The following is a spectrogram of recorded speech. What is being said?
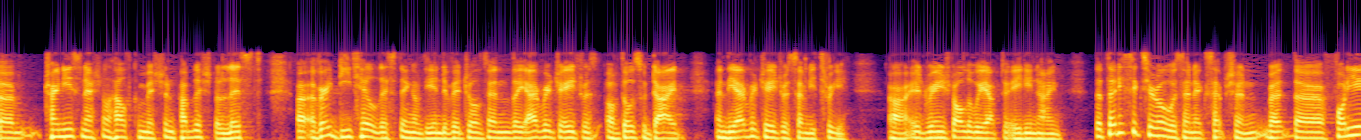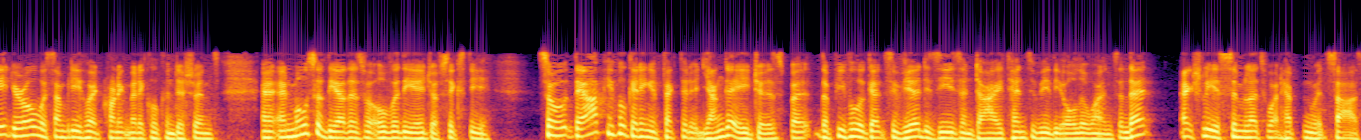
the Chinese National Health Commission published a list, uh, a very detailed listing of the individuals and the average age was, of those who died. And the average age was 73. Uh, it ranged all the way up to 89. The 36-year-old was an exception, but the 48-year-old was somebody who had chronic medical conditions. And, and most of the others were over the age of 60. So there are people getting infected at younger ages, but the people who get severe disease and die tend to be the older ones. And that actually is similar to what happened with SARS.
